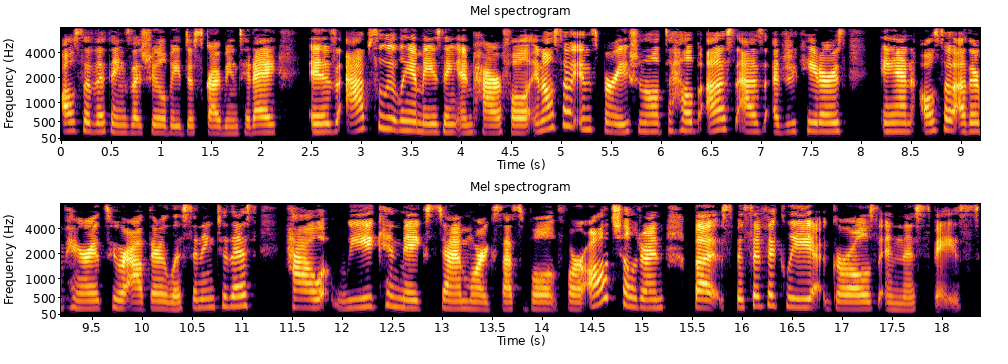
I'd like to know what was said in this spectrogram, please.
also the things that she'll be describing today is absolutely amazing and powerful and also inspirational to help us as educators and also other parents who are out there listening to this, how we can make STEM more accessible for all children, but specifically girls in this space.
